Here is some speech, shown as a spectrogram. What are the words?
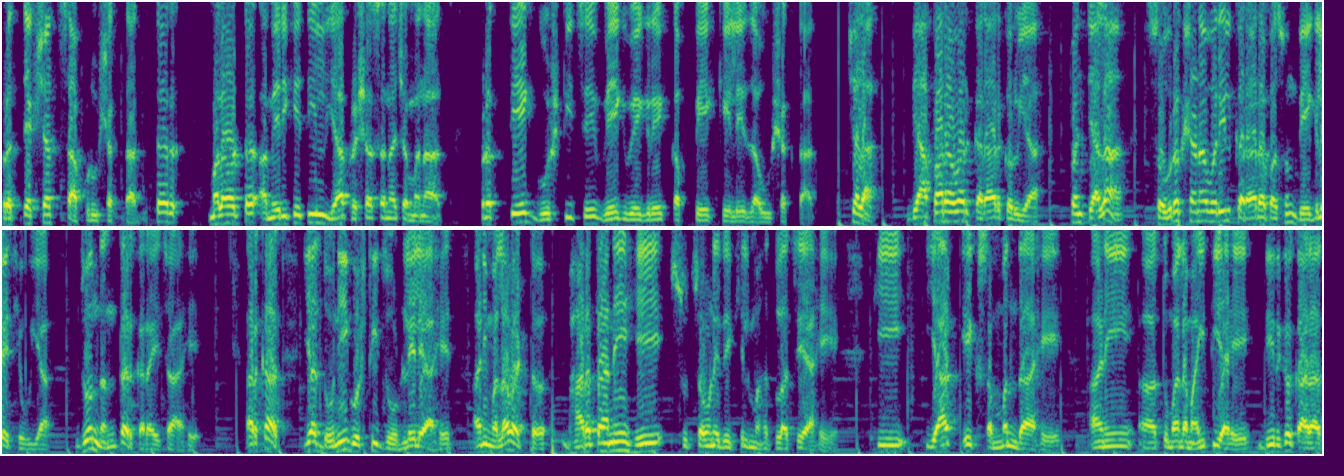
प्रत्यक्षात सापडू शकतात. तर मला वाटतं अमेरिकेतील या प्रशासनाच्या मनात प्रत्येक गोष्टीचे वेगवेगळे कप्पे केले जाऊ शकतात. चला व्यापारावर करार करूया पण त्याला संरक्षणावरील करारापासून वेगळे ठेवूया जो नंतर करायचा आहे. अर्थात या दोन्ही गोष्टी जोडलेल्या आहेत. आणि मला वाटतं भारताने हे सुचवणे देखील महत्त्वाचे आहे की यात एक संबंध आहे आणि तुम्हाला माहिती आहे दीर्घकाळात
